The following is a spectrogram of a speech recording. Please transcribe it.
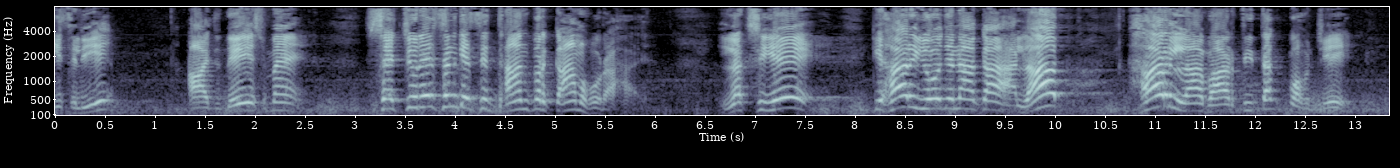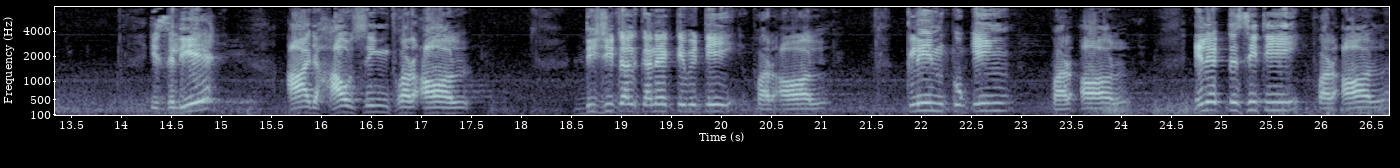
इसलिए आज देश में सेचुरेशन के सिद्धांत पर काम हो रहा है। लक्ष्य ये कि हर योजना का लाभ हर लाभार्थी तक पहुँचे। इसलिए आज housing for all digital connectivity for all clean cooking for all electricity for all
